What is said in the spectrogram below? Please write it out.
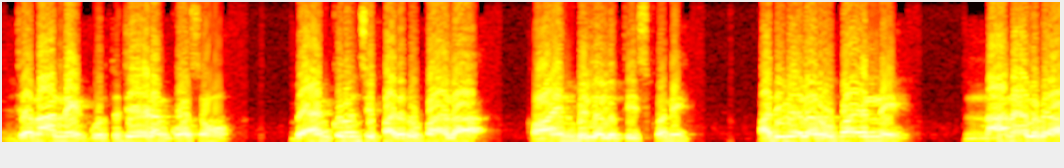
జనాన్ని గుర్తు చేయడం కోసం బ్యాంకు నుంచి పది రూపాయల కాయిన్ బిల్లలు తీసుకొని పదివేల రూపాయల్ని నాణేలుగా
